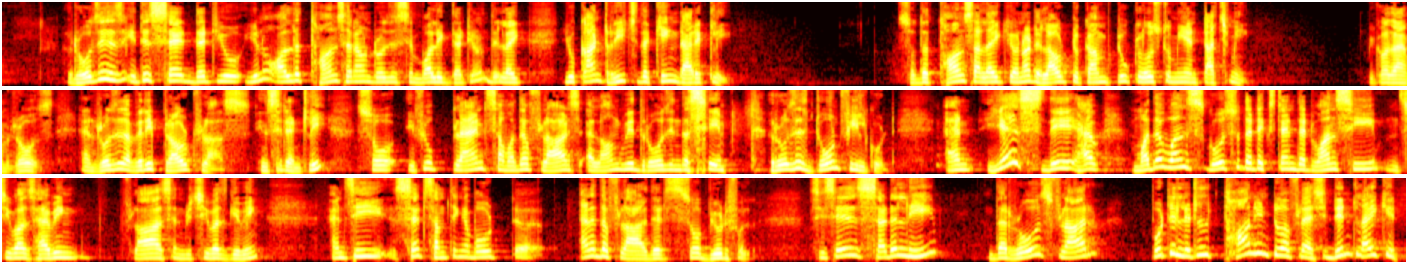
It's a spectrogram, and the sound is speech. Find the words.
Roses, it is said that you, you know, all the thorns around roses symbolic that you know they like you can't reach the king directly. So the thorns are like you're not allowed to come too close to me and touch me because I am rose. And roses are very proud flowers, incidentally. So if you plant some other flowers along with rose in the same, roses don't feel good. And yes, they have. Mother once goes to that extent that once she she was having flowers and which she was giving, and she said something about uh, another flower that's so beautiful. She says suddenly the rose flower put a little thorn into her flesh. She didn't like it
